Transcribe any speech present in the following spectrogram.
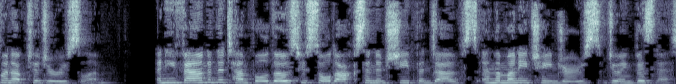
went up to Jerusalem. And he found in the temple those who sold oxen and sheep and doves, and the money changers doing business.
